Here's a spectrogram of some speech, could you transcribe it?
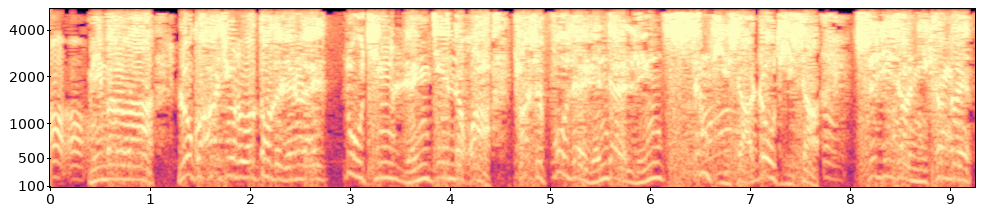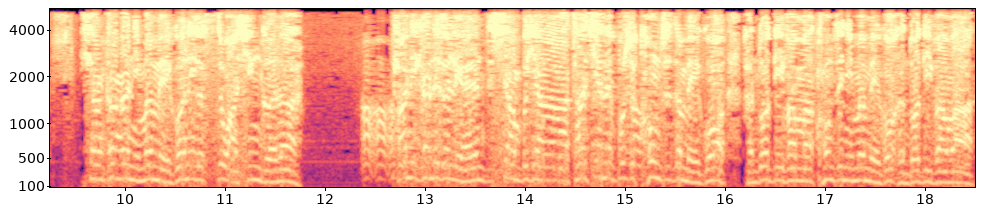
哦哦，明白了吗？如果阿修罗道的人来入侵人间的话，他是附在人的灵身体上、肉体上。实际上，你看看，像看看你们美国那个斯瓦辛格呢？哦哦。他你看那个脸像不像啊？他现在不是控制着美国很多地方吗？控制你们美国很多地方吗？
